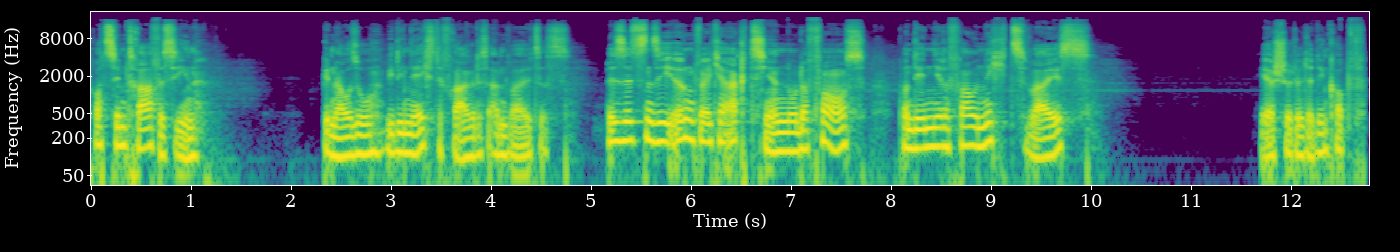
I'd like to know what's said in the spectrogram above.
trotzdem traf es ihn. Genauso wie die nächste Frage des Anwaltes. Besitzen Sie irgendwelche Aktien oder Fonds, von denen Ihre Frau nichts weiß? Er schüttelte den Kopf.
